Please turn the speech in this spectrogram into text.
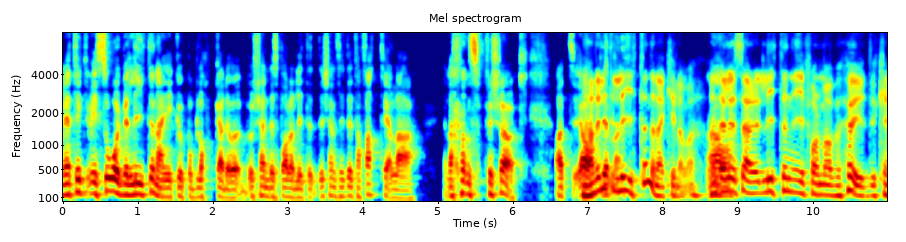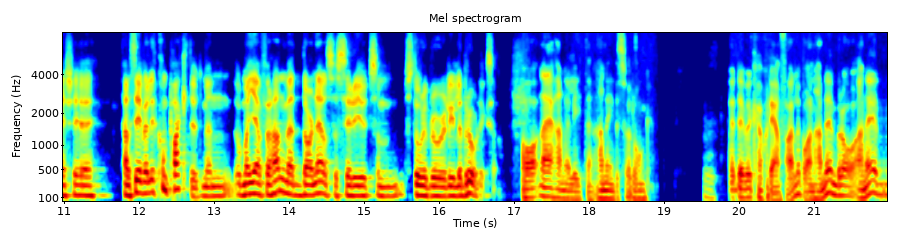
Men jag tyckte vi såg väl lite när han gick upp och blockade och, och kändes bara lite, det känns lite tafatt hela, hela hans försök. Att, ja, han är det lite var- liten den här killen va? Han, Ja. Eller så här, liten i form av höjd. Kanske, han ser väldigt kompakt ut men om man jämför han med Darnell så ser det ut som storebror och lillebror. Liksom. Ja, nej, han är liten. Han är inte så lång. Mm. Det är väl kanske det han faller på. Han hade en bra, han är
